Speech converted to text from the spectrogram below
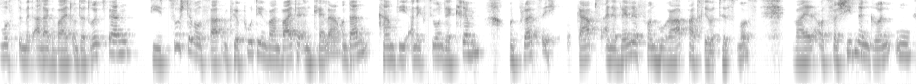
musste mit aller Gewalt unterdrückt werden die Zustimmungsraten für Putin waren weiter im Keller und dann kam die Annexion der Krim und plötzlich gab es eine Welle von Hurra-Patriotismus, weil aus verschiedenen Gründen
